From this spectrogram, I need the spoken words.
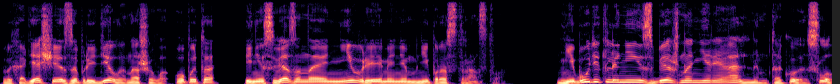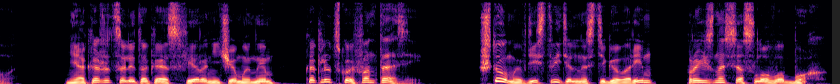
выходящее за пределы нашего опыта и не связанное ни временем, ни пространством. Не будет ли неизбежно нереальным такое слово? Не окажется ли такая сфера ничем иным, как людской фантазии. Что мы в действительности говорим, произнося слово «бог»?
